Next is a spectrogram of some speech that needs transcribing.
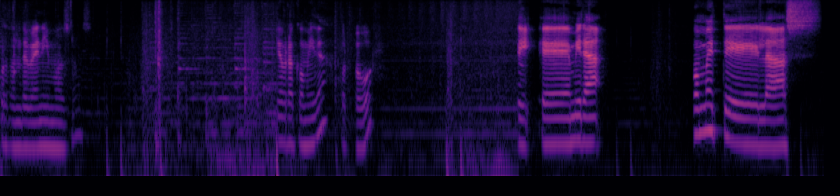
Por donde venimos, ¿no? ¿Y habrá comida, por favor? Sí, eh, mira. Cómete las...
